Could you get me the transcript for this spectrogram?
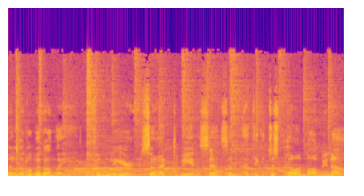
A little bit on the familiar side to me in a sense, and I think it just dawned on me now.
